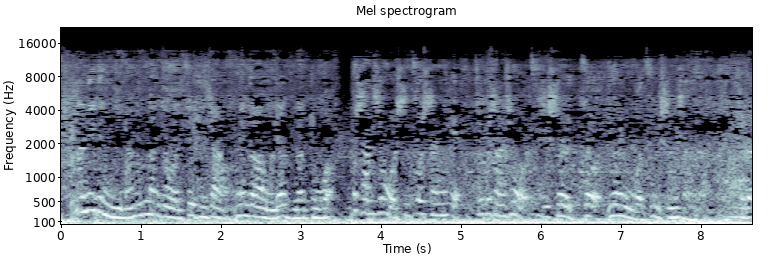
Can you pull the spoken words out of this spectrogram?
那那个你能不能给我介绍一下？那个我要比较多，不相信我是做生意，就不相信我自己是做用我自己生产的。觉得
